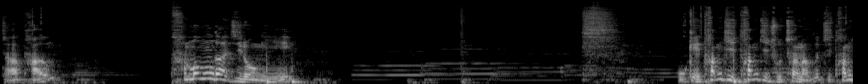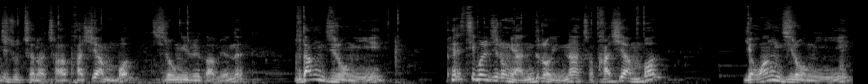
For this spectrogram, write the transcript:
자, 다음 탐험가 지렁이. 오케이, 탐지 탐지 좋잖아. 그치 탐지 좋잖아. 자, 다시 한번 지렁이를 가면은 무당 지렁이 페스티벌 지렁이 안 들어있나? 자, 다시 한번 여왕 지렁이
